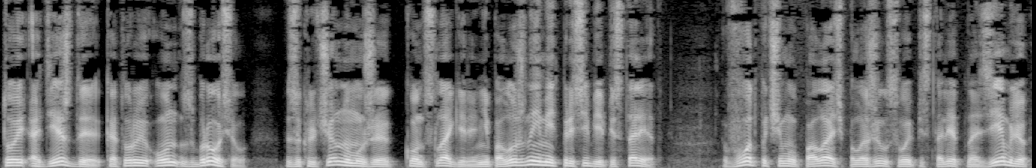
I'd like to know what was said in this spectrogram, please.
той одежды, которую он сбросил. Заключенному же концлагеря не положено иметь при себе пистолет. Вот почему палач положил свой пистолет на землю,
